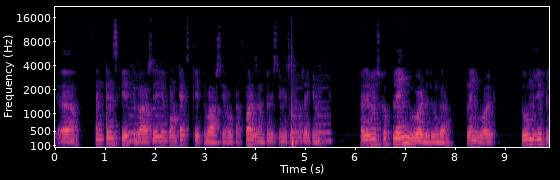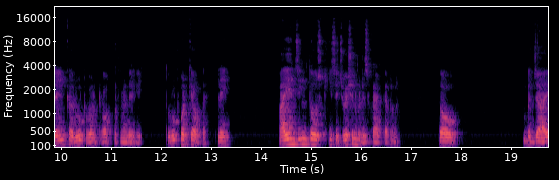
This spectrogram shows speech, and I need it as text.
सेंटेंस के एतबार से या कॉन्टेक्स्ट के एतबार से होगा। फॉर एग्जांपल इसी में से समझ आए कि मैं अगर मैं उसको प्लेइंग वर्ड दूँगा प्लेइंग वर्ड तो वो मुझे प्लेइंग का रूट वर्ड आउटपुट में देगी। तो रूट वर्ड क्या होता है? प्ले आई एन तो उसकी सिचुएशन को डिस्क्राइब कर रहा तो बजाय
